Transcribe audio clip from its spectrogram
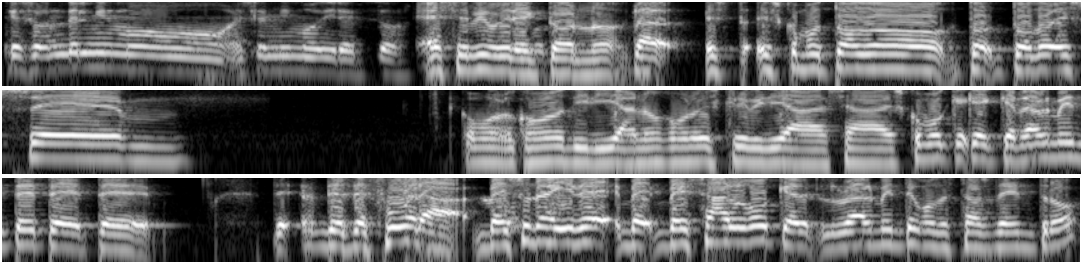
Que son del mismo, es el mismo director. Es el mismo director, ¿no? Claro, es, es como todo, to- todo ese... ¿Cómo, cómo lo diría, no? ¿Cómo lo describiría? O sea, es como que, que- que realmente te, te- Desde fuera ves una idea, ve- ves algo que realmente cuando estás dentro,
